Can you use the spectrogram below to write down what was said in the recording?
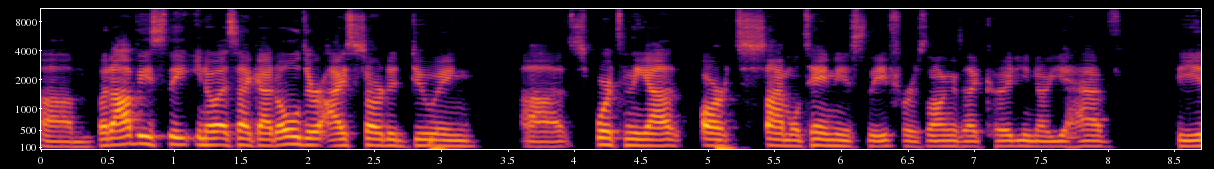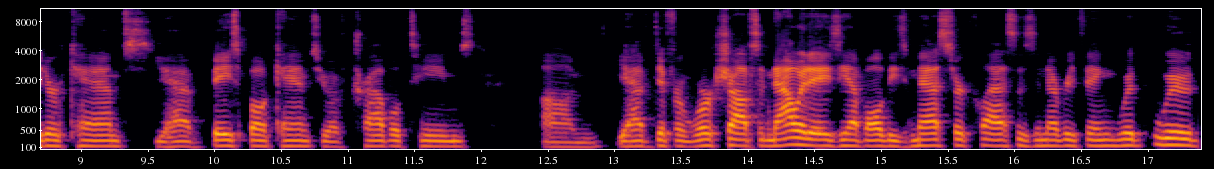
Um, but obviously, you know, as I got older, I started doing uh, sports and the arts simultaneously for as long as I could. You know, you have theater camps, you have baseball camps, you have travel teams, um, you have different workshops, and nowadays you have all these master classes and everything. With with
